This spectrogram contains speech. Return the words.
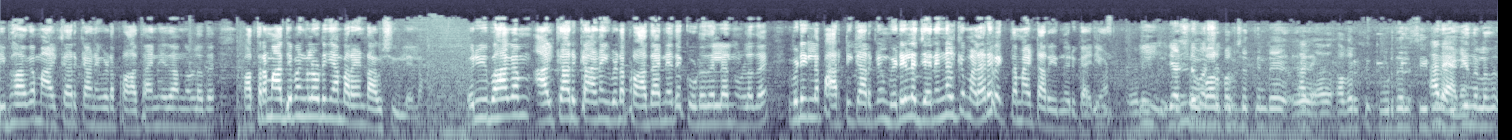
വിഭാഗം ആൾക്കാർക്കാണ് ഇവിടെ പ്രാധാന്യത എന്നുള്ളത്. പത്രമാധ്യമങ്ങളോട് ഞാൻ പറയേണ്ട ആവശ്യമില്ലല്ലോ. ഒരു വിഭാഗം ആൾക്കാർക്കാണ് ഇവിടെ പ്രാധാന്യത കൂടുതൽ എന്നുള്ളത്. ഇവിടെയുള്ള പാർട്ടിക്കാർക്കും ഇവിടെയുള്ള ജനങ്ങൾക്കും വളരെ വ്യക്തമായിട്ട് അറിയുന്ന ഒരു കാര്യമാണ്. ഈ രണ്ട് പക്ഷത്തിന്റെ അവർക്ക് കൂടുതൽ സീറ്റ് അതെ അതെ.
